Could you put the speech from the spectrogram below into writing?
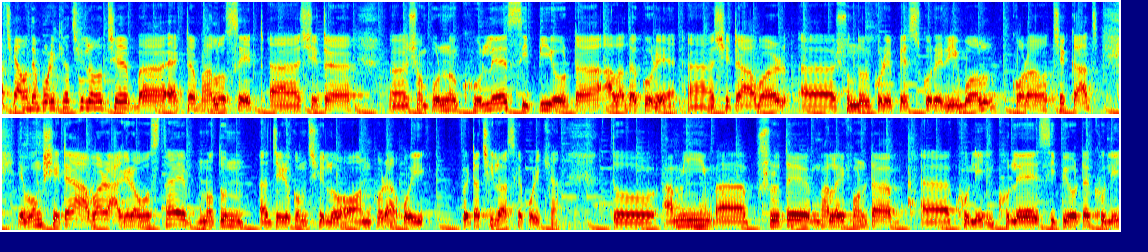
আজকে আমাদের পরীক্ষা ছিল হচ্ছে একটা ভালো সেট সেটা সম্পূর্ণ খুলে সিপিওটা আলাদা করে সেটা আবার সুন্দর করে পেস্ট করে রিবল করা হচ্ছে কাজ এবং সেটা আবার আগের অবস্থায় নতুন যেরকম ছিল অন করা, ওই, ওইটা ছিল আজকের পরীক্ষা। তো আমি শুরুতে ভালোই ফোনটা খুলি, খুলে সিপিওটা খুলি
